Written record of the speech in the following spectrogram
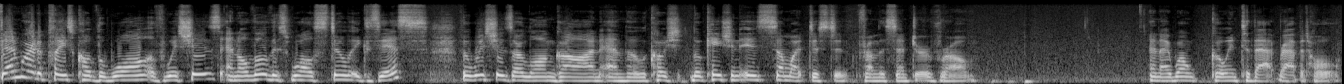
Then we're at a place called the Wall of Wishes, and although this wall still exists, the wishes are long gone, and the location is somewhat distant from the center of Rome. And I won't go into that rabbit hole.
